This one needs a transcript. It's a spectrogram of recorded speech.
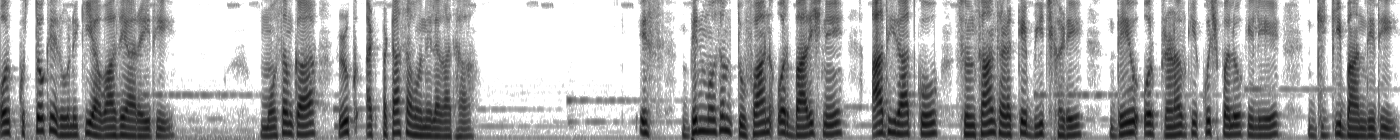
और कुत्तों के रोने की आवाज़ें आ रही थी। मौसम का रुख अटपटा सा होने लगा था। इस बिन मौसम तूफ़ान और बारिश ने आधी रात को सुनसान सड़क के बीच खड़े देव और प्रणव की कुछ पलों के लिए घिग्गी बाँध दी थी।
